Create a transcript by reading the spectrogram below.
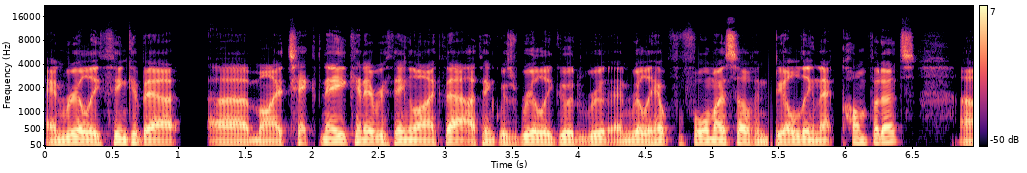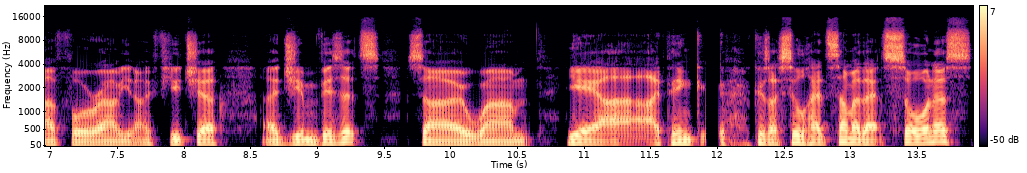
and really think about uh, my technique and everything like that, I think was really good re- and really helpful for myself in building that confidence uh, for uh, you know future uh, gym visits. So um, yeah, I, I think because I still had some of that soreness,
